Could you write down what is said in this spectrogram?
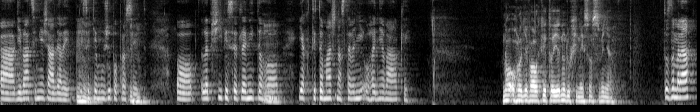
A diváci mě žádali, jestli tě můžu poprosit o lepší vysvětlení toho, jak ty to máš nastavení ohledně války. No, ohledně války to je jednoduchý, nejsem svině. To znamená,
